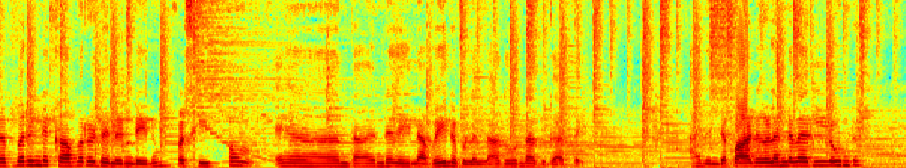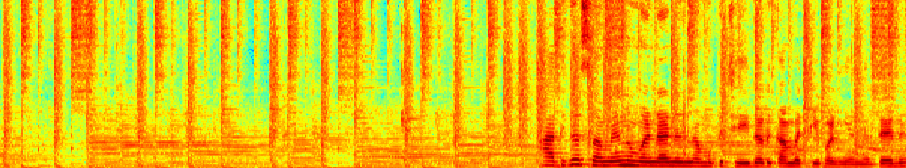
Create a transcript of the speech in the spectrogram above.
റബ്ബറിന്റെ കവർ ഇടലുണ്ടെങ്കിലും പക്ഷേ ഇപ്പം എന്താ എന്റെ കയ്യിൽ അവൈലബിൾ അല്ല. അതുകൊണ്ട് അത് അതിന്റെ പാടുകൾ എന്റെ വിരലിലുണ്ട്. അധിക സമയമൊന്നും വേണ്ടാണ്ട് നമുക്ക് ചെയ്തെടുക്കാൻ പറ്റിയ പണിയാണ്. അതായത്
